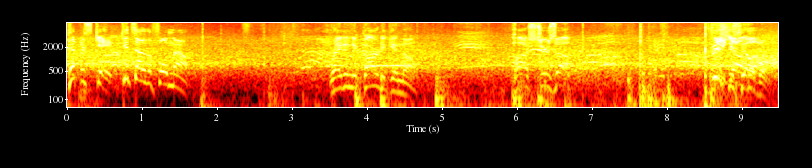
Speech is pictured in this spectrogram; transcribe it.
Hip escape. Gets out of the full mount. Right into guard again, though. Postures up. Vicious elbow. elbow.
